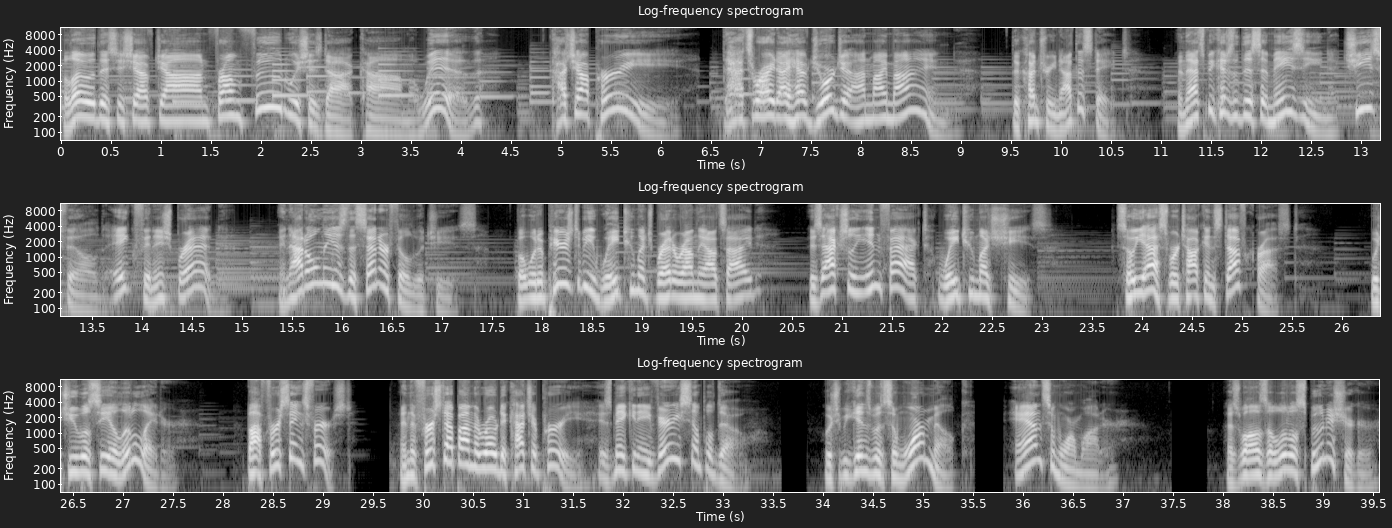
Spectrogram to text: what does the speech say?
Hello, this is Chef John from foodwishes.com with Khachapuri. That's right, I have Georgia on my mind. The country, not the state. And that's because of this amazing cheese filled egg finished bread. And not only is the center filled with cheese, but what appears to be way too much bread around the outside is actually, in fact, way too much cheese. So, yes, we're talking stuffed crust, which you will see a little later. But first things first, and the first step on the road to khachapuri is making a very simple dough, which begins with some warm milk and some warm water, as well as a little spoon of sugar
